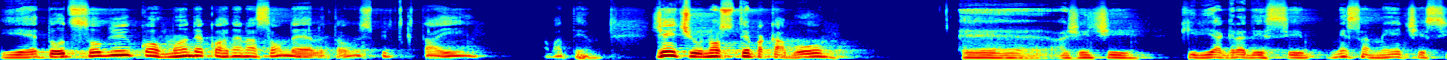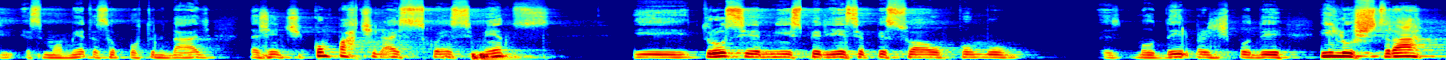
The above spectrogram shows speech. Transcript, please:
E é todo sob o comando e a coordenação dela. Então o Espírito que está aí, está batendo. Gente, o nosso tempo acabou. É, a gente queria agradecer imensamente esse, esse momento, essa oportunidade da gente compartilhar esses conhecimentos e trouxe a minha experiência pessoal como modelo para a gente poder ilustrar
